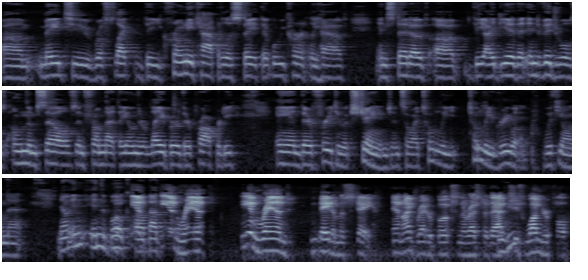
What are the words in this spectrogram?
um, made to reflect the crony capitalist state that we currently have, instead of uh, the idea that individuals own themselves, and from that they own their labor, their property, and they're free to exchange. And so I totally, totally agree with, with you on that. Now, in in the book well, Ian, about Ayn Rand, Ayn Rand made a mistake and I've read her books and the rest of that. Mm-hmm. She's wonderful,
